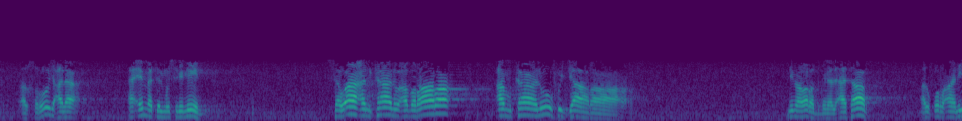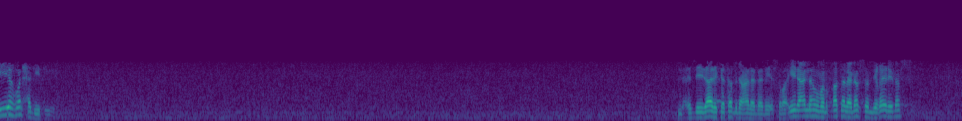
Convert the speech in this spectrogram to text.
الخروج على أئمة المسلمين سواء كانوا أبرارا أم كانوا فجارا. لما ورد من الآثار القرآنية والحديثية. لذلك كتبنا على بني إسرائيل أنه من قتل نفسا بغير نفس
